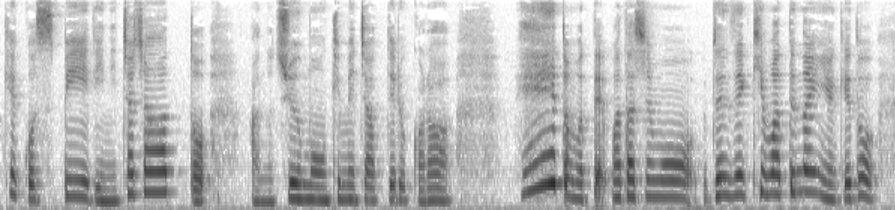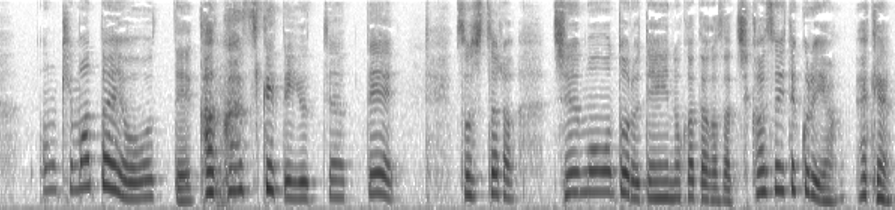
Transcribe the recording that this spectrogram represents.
結構スピーディーにちゃちゃっとあの注文を決めちゃってるからえーと思って私も全然決まってないんやけど「うん決まったよ」ってかっこつけて言っちゃってそしたら注文を取る店員の方がさ近づいてくるやん。やけん「え？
